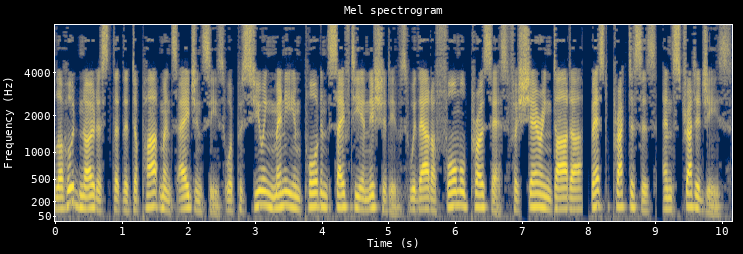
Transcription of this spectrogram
LaHood noticed that the department's agencies were pursuing many important safety initiatives without a formal process for sharing data, best practices, and strategies.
